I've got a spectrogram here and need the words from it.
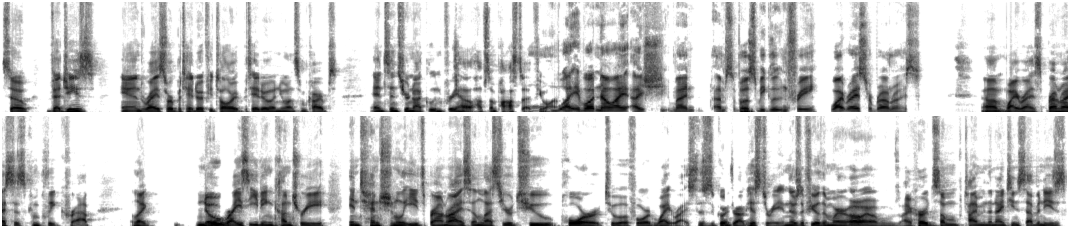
So veggies and rice or potato if you tolerate potato and you want some carbs and since you're not gluten free, I'll have some pasta if you want. Why? What? No, I, I, my, I'm supposed to be gluten free. White rice or brown rice? Um, white rice. Brown rice is complete crap. Like no rice eating country intentionally eats brown rice unless you're too poor to afford white rice. This is going throughout history. And there's a few of them where, oh, I heard sometime in the 1970s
